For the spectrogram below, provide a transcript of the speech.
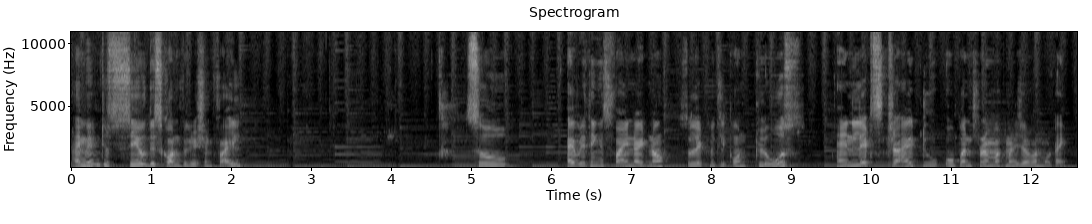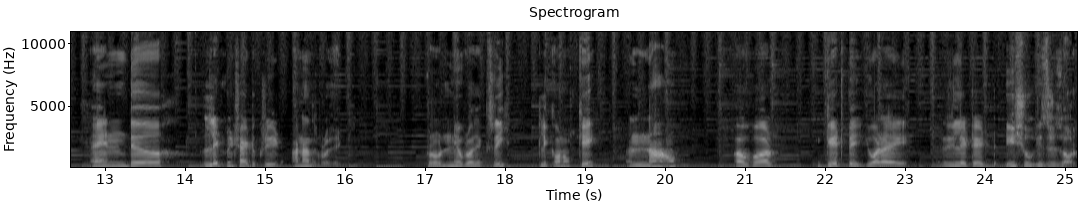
I'm going to save this configuration file. So everything is fine right now. So let me click on close and let's try to open framework manager one more time. And uh, let me try to create another project. Pro new project 3 click on ok. And now our gateway URI related issue is resolved.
